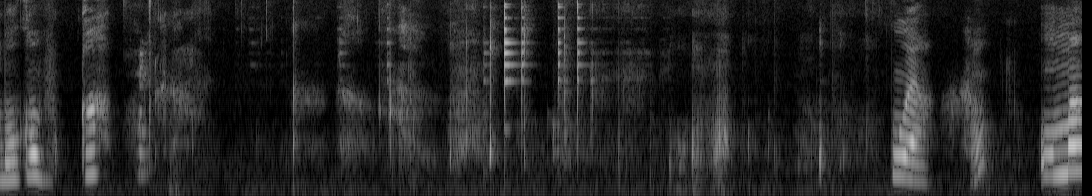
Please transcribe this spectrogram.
먹어볼까? 뭐야? 응? 엄마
